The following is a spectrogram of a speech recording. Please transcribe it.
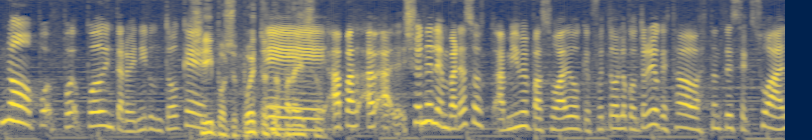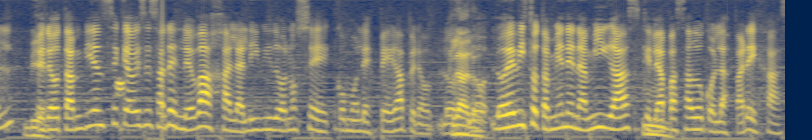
No, pu- pu- ¿puedo intervenir un toque? Sí, por supuesto, está para Eh, eso. a- a- yo en el embarazo a mí me pasó algo que fue todo lo contrario, que estaba bastante sexual, Bien. pero también sé que a veces a les le baja la libido, no sé cómo les pega, pero lo, Claro. lo- lo he visto también en amigas que le ha Mm. pasado con las parejas.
